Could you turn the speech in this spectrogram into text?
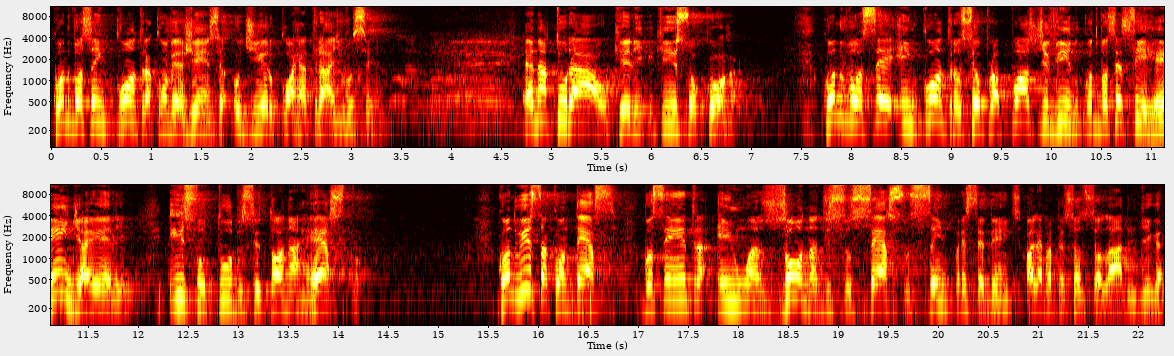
quando você encontra a convergência, o dinheiro corre atrás de você. É natural que, ele, que isso ocorra. Quando você encontra o seu propósito divino, quando você se rende a Ele, isso tudo se torna resto. Quando isso acontece, você entra em uma zona de sucesso sem precedentes. Olha para a pessoa do seu lado e diga:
